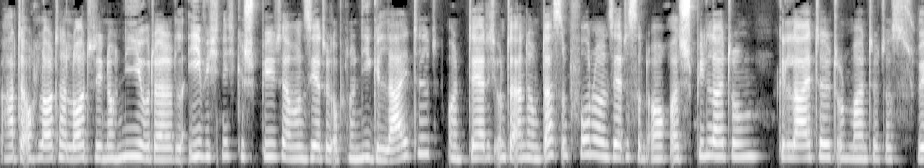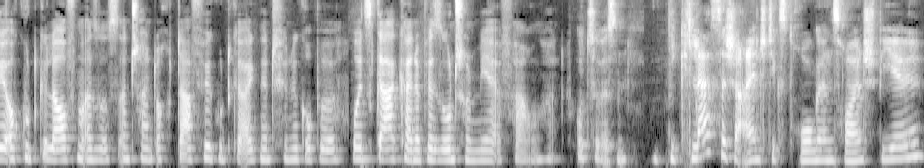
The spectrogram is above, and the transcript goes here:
hatte auch lauter Leute, die noch nie oder ewig nicht gespielt haben und sie hatte auch noch nie geleitet. Und der hatte ich unter anderem das empfohlen und sie hat es dann auch als Spielleitung geleitet und meinte, das wäre auch gut gelaufen. Also ist anscheinend auch dafür gut geeignet für eine Gruppe, wo jetzt gar keine Person schon mehr Erfahrung hat. Gut zu wissen. Die klassische Einstiegsdroge ins Rollenspiel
